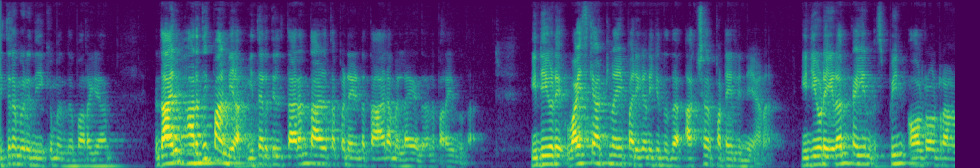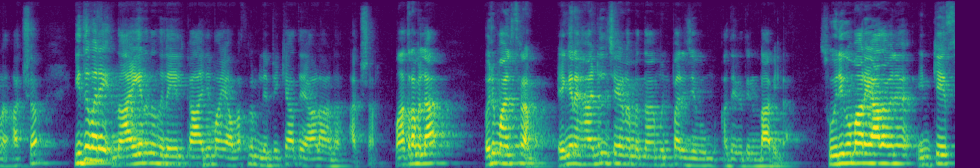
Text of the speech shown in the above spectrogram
ഇത്തരമൊരു നീക്കമെന്ന് പറയാം. എന്തായാലും ഹർദിക് പാണ്ഡ്യ ഇത്തരത്തിൽ തരം താഴ്ത്തപ്പെടേണ്ട താരമല്ല എന്നാണ് പറയുന്നത്. ഇന്ത്യയുടെ വൈസ് ക്യാപ്റ്റനായി പരിഗണിക്കുന്നത് അക്ഷർ പട്ടേലിനെയാണ് ഇന്ത്യയുടെ ഇടം കയ്യിൽ സ്പിൻ ഓൾറൗണ്ടറാണ് അക്ഷർ. ഇതുവരെ നായകൻ എന്ന നിലയിൽ കാര്യമായ അവസരം ലഭിക്കാത്തയാളാണ് അക്ഷർ. മാത്രമല്ല ഒരു മത്സരം എങ്ങനെ ഹാൻഡിൽ ചെയ്യണമെന്ന മുൻപരിചയവും അദ്ദേഹത്തിന് ഉണ്ടാവില്ല. സൂര്യകുമാർ യാദവിന് ഇൻ കേസ്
